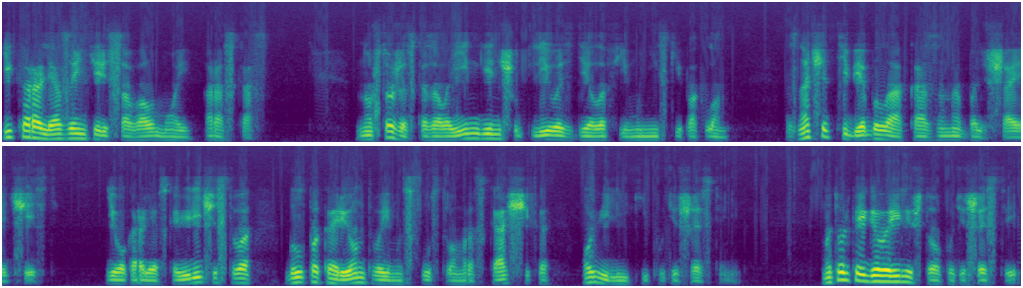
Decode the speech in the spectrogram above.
и короля заинтересовал мой рассказ. "Ну что же", сказала Ингин, шутливо сделав ему низкий поклон. "Значит, тебе была оказана большая честь. Его королевское величество был покорен твоим искусством рассказчика, о великий путешественник. Мы только и говорили, что о путешествии.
